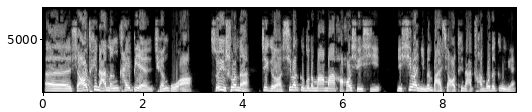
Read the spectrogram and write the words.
呃小儿推拿能开遍全国啊，所以说呢，这个希望更多的妈妈好好学习，也希望你们把小儿推拿传播的更远，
